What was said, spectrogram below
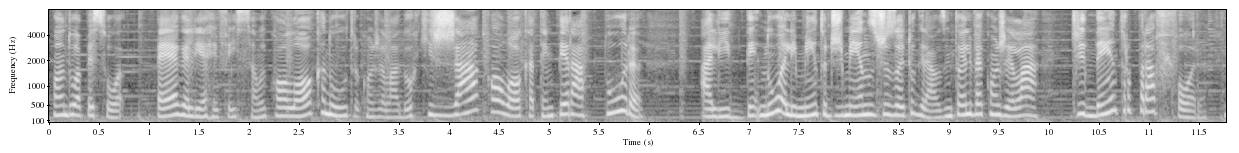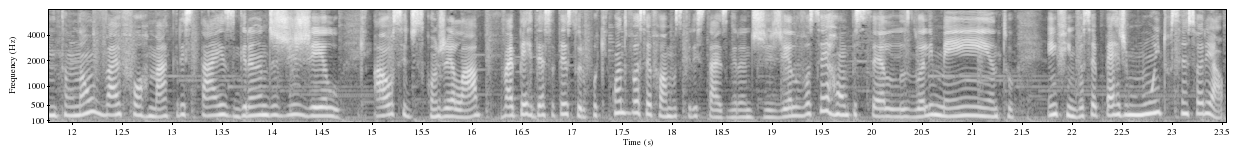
quando a pessoa pega ali a refeição e coloca no ultracongelador, que já coloca a temperatura ali de, no alimento de menos 18 graus. Então ele vai congelar de dentro para fora. Então não vai formar cristais grandes de gelo. Ao se descongelar, vai perder essa textura, porque quando você forma os cristais grandes de gelo, você rompe células do alimento, enfim, você perde muito sensorial.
